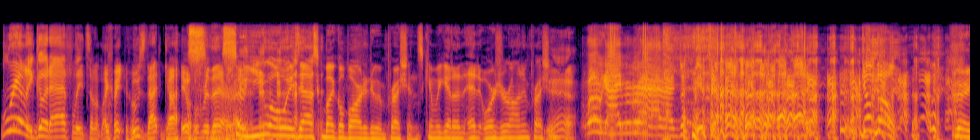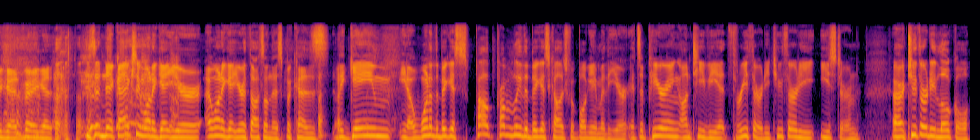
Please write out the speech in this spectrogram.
really good athletes, and I'm like, wait, who's that guy over there? So you always ask Michael Barr to do impressions. Can we get an Ed Orgeron impression? Yeah. Well, guy, Gumbo. very good, very good. So Nick, I actually want to get your I want to get your thoughts on this because the game, you know, one of the biggest probably the biggest college football game of the year. It's appearing on TV at 3:30, 2:30 Eastern or 2:30 local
